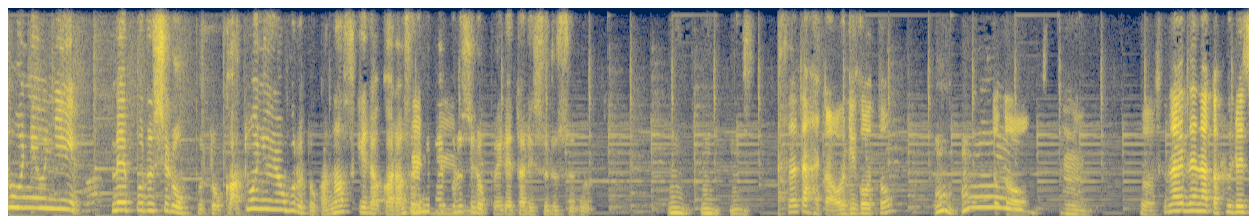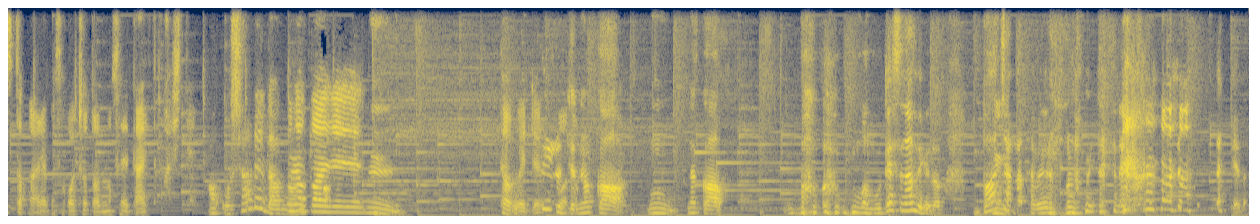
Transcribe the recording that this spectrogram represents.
豆乳にメープルシロップとか、豆乳ヨーグルトかな？好きだから、それにメープルシロップ入れたりするする。うん、うん、うん。それとはオリゴ糖？うん、うん。とかを、うん。そうそれでなん。かフルーツとかあればそこちょっと乗せたりとかして。あ、おしゃれだなこん。な。感じで、うん。食べてるビールってるかな。ん。か、うん、なん。か、ばまあ昔なん。だけど、ばあちゃん。が食べるものみたいな。だけど。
